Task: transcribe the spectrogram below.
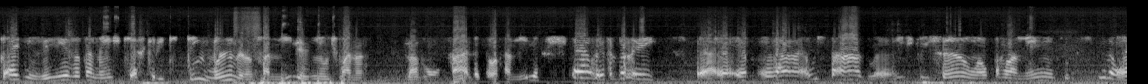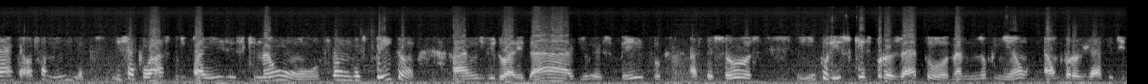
Quer dizer exatamente que, as, que quem manda nas famílias, em última na, na vontade daquela família, é a letra da lei. É, é, é, é, o Estado, é a instituição, é o parlamento, não é aquela família. Isso é clássico de países que não, que não respeitam a individualidade, o respeito às pessoas, e por isso que esse projeto, na minha opinião, é um projeto de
